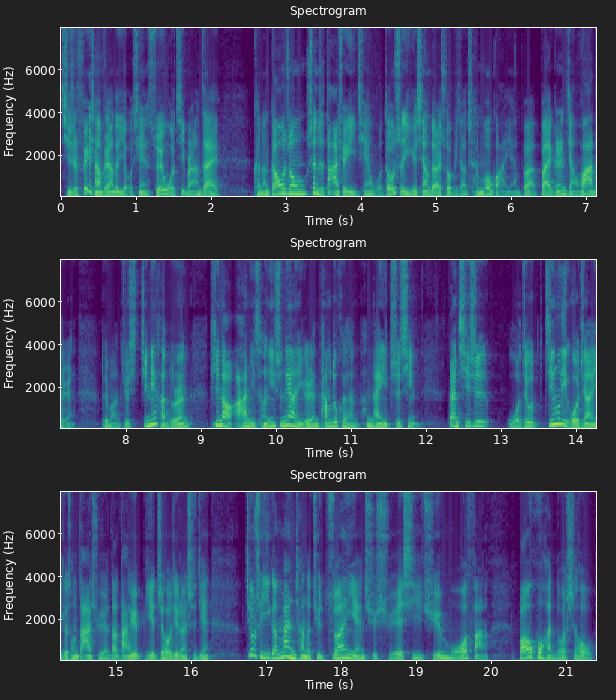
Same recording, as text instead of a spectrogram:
其实非常非常的有限，所以我基本上在可能高中甚至大学以前，我都是一个相对来说比较沉默寡言、不爱不爱跟人讲话的人，对吗？就是今天很多人听到啊你曾经是那样一个人，他们都会很很难以置信，但其实。我就经历过这样一个从大学到大学毕业之后这段时间，就是一个漫长的去钻研、去学习、去模仿，包括很多时候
